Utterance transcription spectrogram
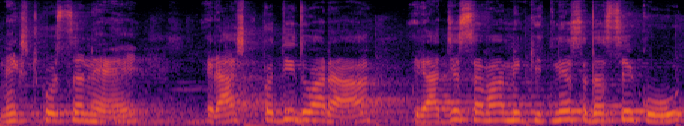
नेक्स्ट क्वेश्चन है, राष्ट्रपति द्वारा राज्यसभा में कितने सदस्य को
